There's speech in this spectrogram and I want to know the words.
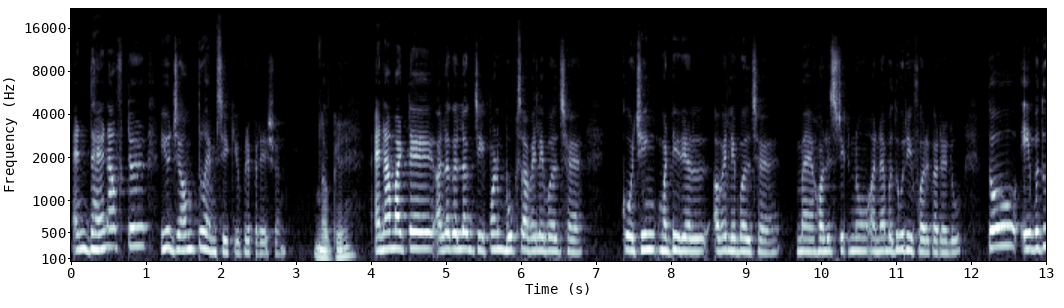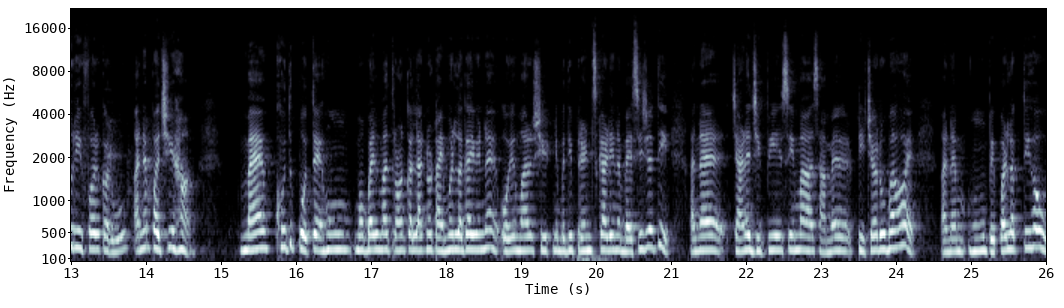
And then after you jump to MCQ preparation okay એના માટે અલગ અલગ જે પણ બુક્સ અવેલેબલ છે કોચિંગ મટીરિયલ અવેલેબલ છે મેં હોલિસ્ટિકનું અને બધું રિફર કરેલું. તો એ બધું રિફર કરવું અને પછી હા મેં ખુદ પોતે હું મોબાઈલમાં ત્રણ કલાકનો ટાઈમર લગાવીને ઓએમઆર શીટની બધી પ્રિન્ટ્સ કાઢીને બેસી જતી અને જાણે જીપીએસસીમાં સામે ટીચર ઊભા હોય અને હું પેપર લખતી હોઉં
